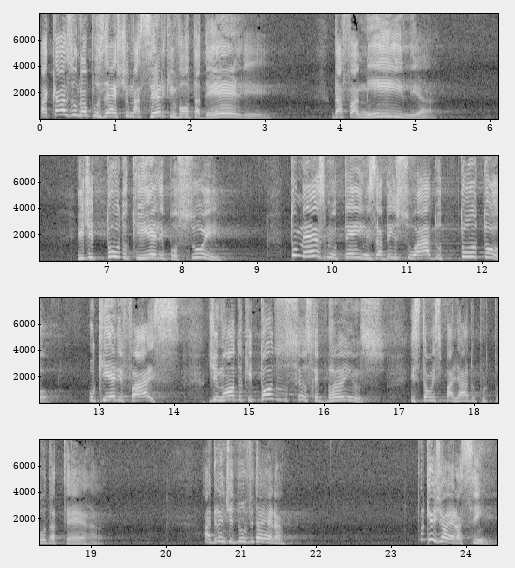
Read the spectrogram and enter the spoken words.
Acaso não puseste uma cerca em volta dele, da família e de tudo que ele possui? Tu mesmo tens abençoado tudo o que ele faz de modo que todos os seus rebanhos estão espalhados por toda a terra. A grande dúvida era: por que Jó era assim?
